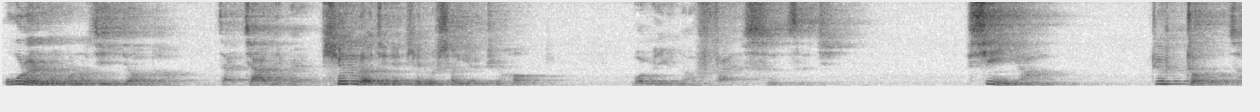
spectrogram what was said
无论能不能进教堂，在家里边听了今天天主圣言之后，我们应当反思自己信仰这种子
